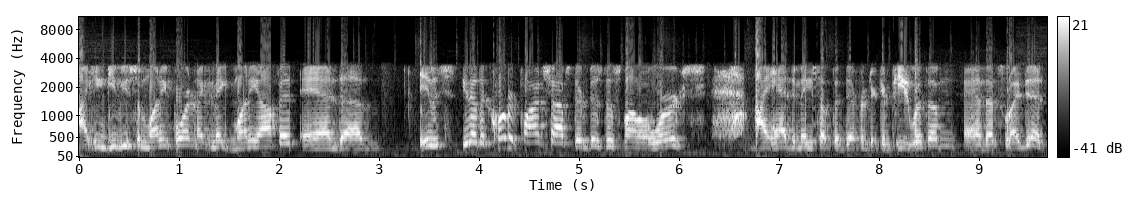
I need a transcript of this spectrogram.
I can give you some money for it, and I can make money off it, and. Um, it was, you know, the corporate pawn shops, their business model works. I had to make something different to compete with them, and that's what I did.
